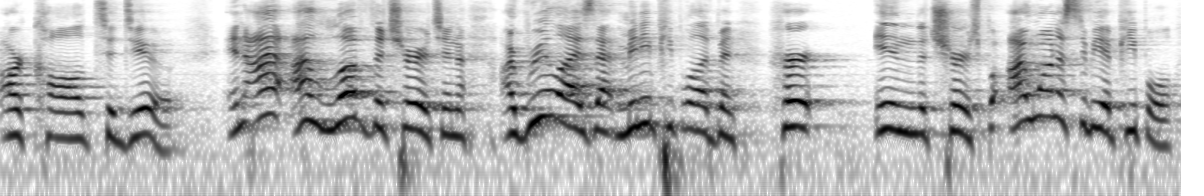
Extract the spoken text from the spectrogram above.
are called to do. And I, I love the church, and I realize that many people have been hurt in the church. But I want us to be a people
